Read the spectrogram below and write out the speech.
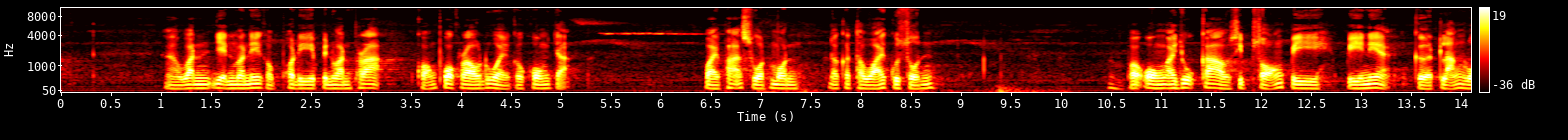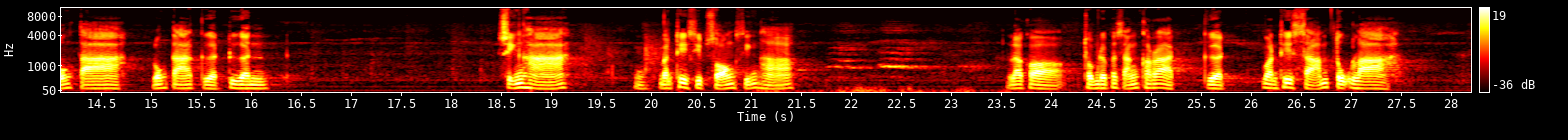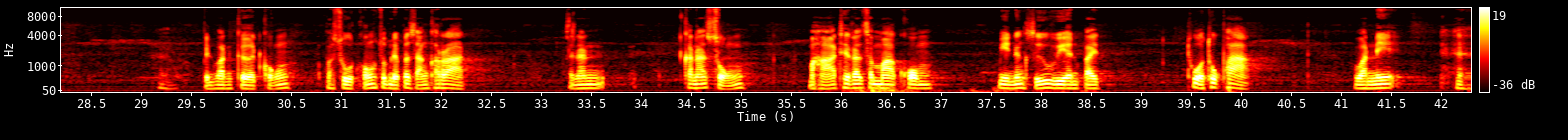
วันเย็นวันนี้ก็พอดีเป็นวันพระของพวกเราด้วยก็คงจะไหวพระสวดมนต์แล้วก็ถวายกุศล พระองค์อายุ 92 ปี ปีเนี้ยเกิดหลังหลวงตาหลวงตาเกิดเดือน สิงหา วันที่12สิงหา แล้วก็สมเด็จพระสังฆราชเกิดวันที่3ตุลา เป็นวันเกิดของประสูติของสมเด็จพระสังฆราชดังนั้นคณะสงฆ์มหาเทรสมาคมมีหนังสือเวียนไปทั่วทุกภาค วันนี้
